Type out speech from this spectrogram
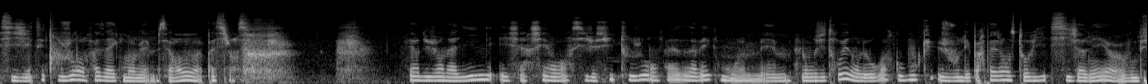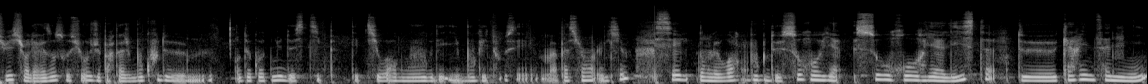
si j'étais toujours en phase avec moi-même. C'est vraiment ma patience. faire du journaling et chercher à voir si je suis toujours en phase avec moi-même. Donc j'ai trouvé dans le workbook, je vous l'ai partagé en story si jamais vous me suivez sur les réseaux sociaux, je partage beaucoup de, de contenu de ce type, des petits workbooks, des e-books et tout, c'est ma passion ultime. C'est dans le workbook de Sororialiste de Karine Sanini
